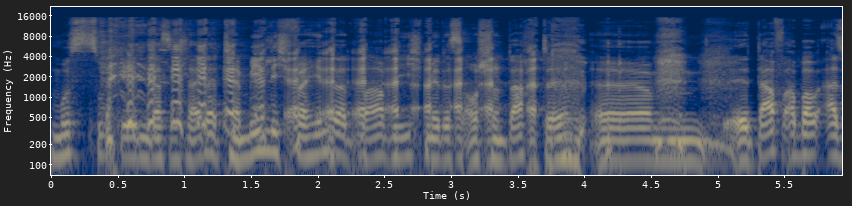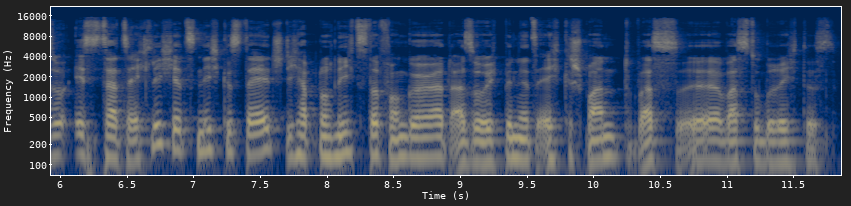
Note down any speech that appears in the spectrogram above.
muss zugeben, dass ich leider terminlich verhindert war, wie ich mir das auch schon dachte. Ähm, äh, darf aber, also ist tatsächlich jetzt nicht gestaged. Ich habe noch nichts davon gehört. Also ich bin jetzt echt gespannt, was, äh, was du berichtest.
